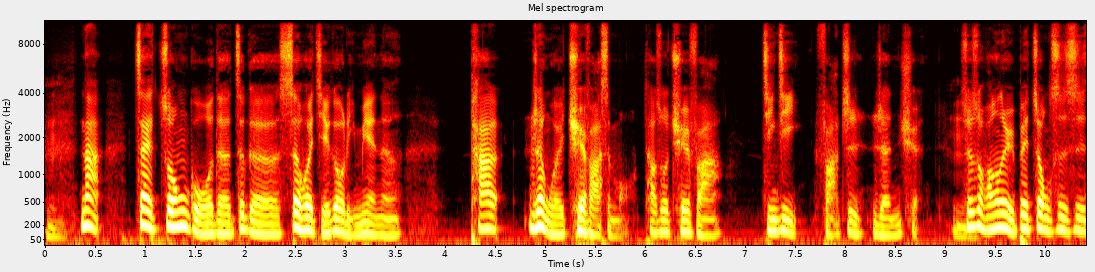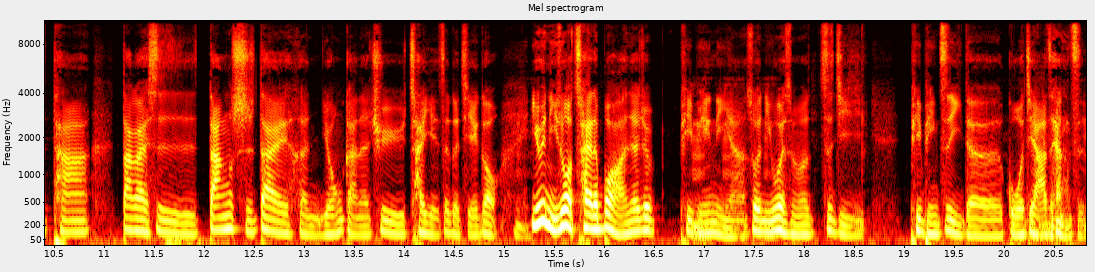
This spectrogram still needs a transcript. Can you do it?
嗯，那在中国的这个社会结构里面呢，他。认为缺乏什么？他说缺乏经济、法治、人权。所以说黄仁宇被重视，是他大概是当时代很勇敢的去拆解这个结构。因为你如果拆的不好，人家就批评你啊，说你为什么自己批评自己的国家这样子。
